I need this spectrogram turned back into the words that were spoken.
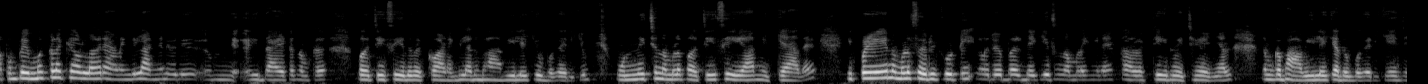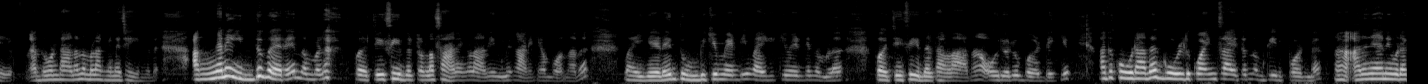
അപ്പം പെൺമക്കളൊക്കെ ഉള്ളവരാണെങ്കിൽ അങ്ങനെ ഒരു ഇതായിട്ട് നമുക്ക് പർച്ചേസ് ചെയ്ത് വെക്കുവാണെങ്കിൽ അത് ഭാവിയിലേക്ക് ഉപകരിക്കും. ഒന്നിച്ച് നമ്മൾ പർച്ചേസ് ചെയ്യാൻ നിൽക്കാതെ ഇപ്പോഴേ നമ്മൾ സ്വരുക്കൂട്ടി ഒരു ബർത്ത്ഡേ കേസ് നമ്മളിങ്ങനെ കളക്ട് ചെയ്ത് വെച്ച് കഴിഞ്ഞാൽ നമുക്ക് ഭാവിയിലേക്ക് അത് ഉപകരിക്കുകയും ചെയ്യും. അതുകൊണ്ടാണ് നമ്മൾ അങ്ങനെ ചെയ്യുന്നത്. അങ്ങനെ ഇതുവരെ നമ്മൾ പർച്ചേസ് ചെയ്തിട്ടുള്ള സാധനങ്ങളാണ് ഇന്ന് കാണിക്കാൻ പോകുന്നത്. വൈകയുടെയും തുമ്പിക്കും വേണ്ടി വൈകിക്ക് വേണ്ടി നമ്മൾ പർച്ചേസ് ചെയ്തിട്ടുള്ളതാണ് ഓരോരോ ബർത്ത്ഡേക്ക് അത് കൂടാതെ ഗോൾഡ് കോയിൻസ് ആയിട്ട് നമുക്ക് ഇരിപ്പുണ്ട്. അത് ഞാൻ ഇവിടെ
